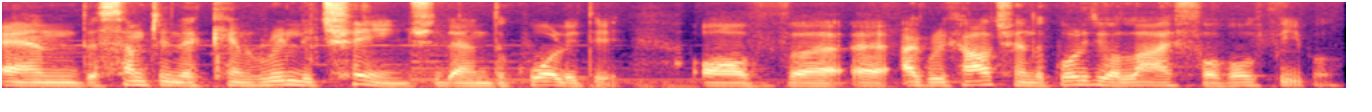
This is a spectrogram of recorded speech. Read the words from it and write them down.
and something that can really change then the quality of uh, agriculture and the quality of life of all people.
